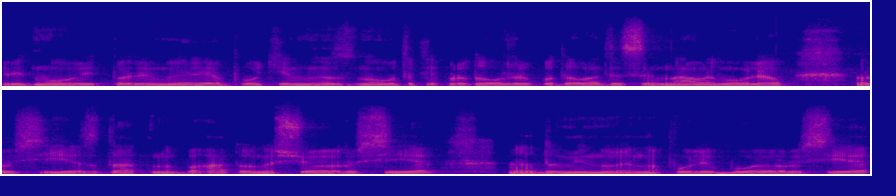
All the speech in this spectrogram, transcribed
відмови від перемиря, Путін знову таки продовжує подавати сигнали. Мовляв, Росія здатна багато на що. Росія домінує на полі бою. Росія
